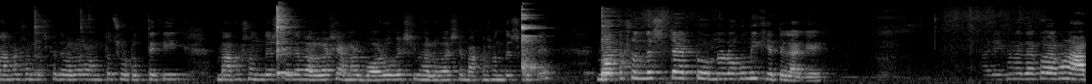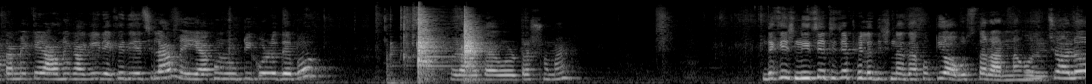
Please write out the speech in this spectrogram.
মাখা সন্দেশ খেতে ভালোবাসো? আমি তো ছোটোর থেকেই মাখা সন্দেশ খেতে ভালোবাসি, আমার বড় বেশি ভালোবাসে মাখা সন্দেশ খেতে। মাখা সন্দেশটা একটু অন্যরকমই খেতে লাগে। আর এখানে দেখো, এখন আটা মেখে অনেক আগেই রেখে দিয়েছিলাম, এই এখন রুটি করে দেব। রাত এগারোটার সময়। দেখিস নিচে টিচে ফেলে দিস না, দেখো কি অবস্থা রান্না করে চলো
